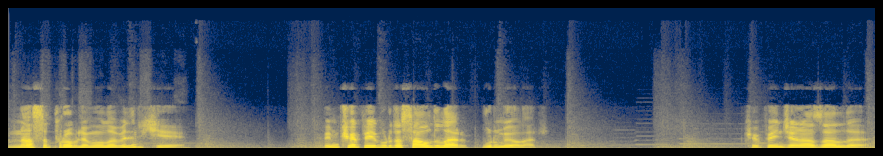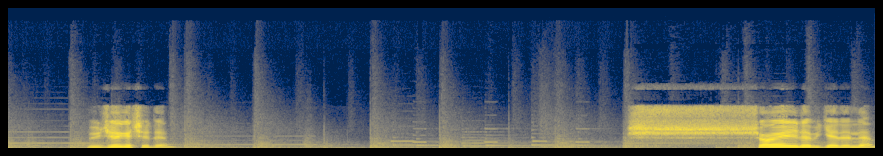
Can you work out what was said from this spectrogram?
nasıl problem olabilir ki? Benim köpeği burada saldılar. Vurmuyorlar. Köpeğin canı azaldı. Büyücüye geçelim. Ş- Şöyle bir gelelim.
